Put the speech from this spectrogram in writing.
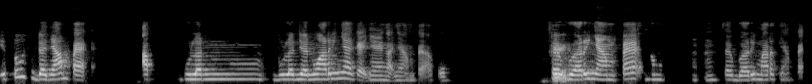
itu sudah nyampe. Ap- bulan bulan Januarinya kayaknya nggak nyampe aku. Oke. Februari nyampe Februari Maret nyampe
